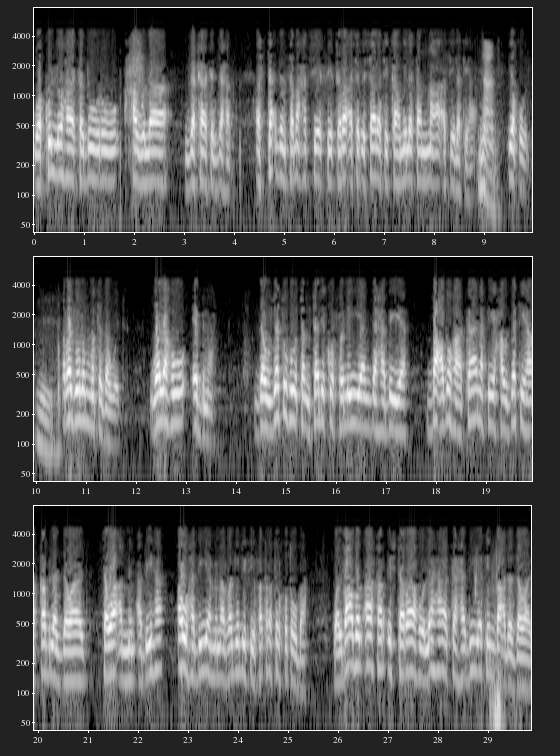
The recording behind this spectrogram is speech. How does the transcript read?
وكلها تدور حول زكاة الذهب. أستأذن سماحة الشيخ في قراءة الرسالة كاملة مع أسئلتها. نعم. يقول رجل متزوج وله ابنة زوجته تمتلك حليا ذهبية بعضها كان في حوزتها قبل الزواج سواء من أبيها أو هدية من الرجل في فترة الخطوبة. والبعض الآخر اشتراه لها كهدية بعد الزواج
